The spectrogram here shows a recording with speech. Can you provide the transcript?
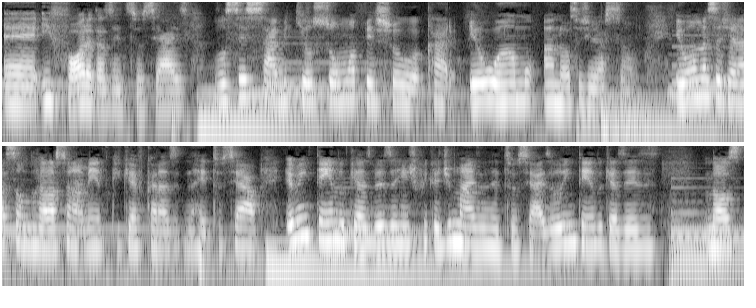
é, e fora das redes sociais, você sabe que eu sou uma pessoa, cara, eu amo a nossa geração. Eu amo essa geração do relacionamento que quer ficar nas, na rede social. Eu entendo que às vezes a gente fica demais nas redes sociais. Eu entendo que às vezes nós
